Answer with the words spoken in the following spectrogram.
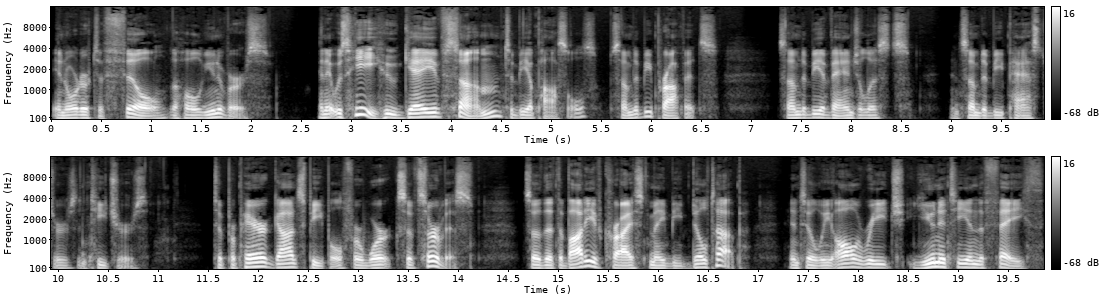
in order to fill the whole universe. And it was he who gave some to be apostles, some to be prophets, some to be evangelists, and some to be pastors and teachers, to prepare God's people for works of service, so that the body of Christ may be built up until we all reach unity in the faith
